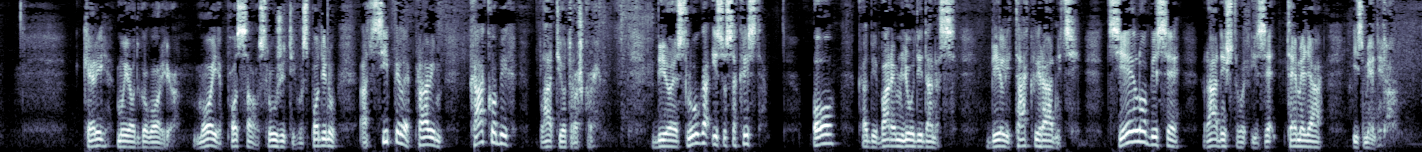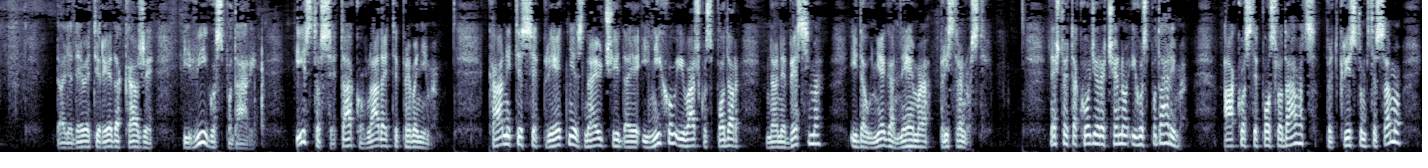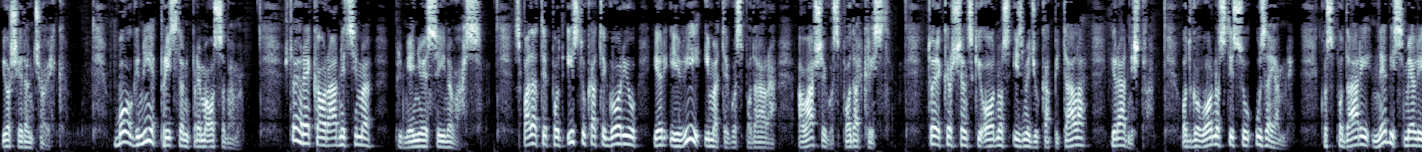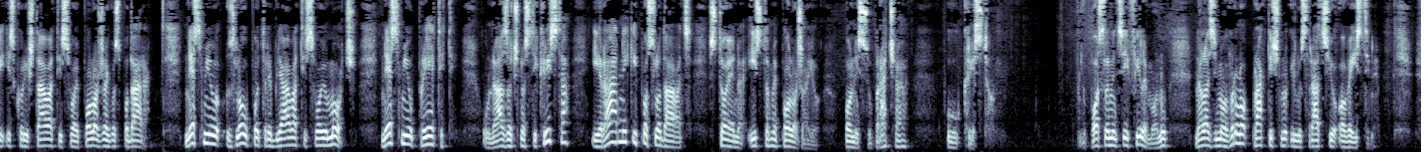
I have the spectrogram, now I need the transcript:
Kerry mu je odgovorio, moj je posao služiti gospodinu, a cipele pravim kako bih platio troškove. Bio je sluga Isusa Krista. O, kad bi barem ljudi danas bili takvi radnici, cijelo bi se radništvo iz temelja izmijenilo. Dalje deveti reda kaže, i vi gospodari, isto se tako vladajte prema njima. Kanite se prijetnje znajući da je i njihov i vaš gospodar na nebesima i da u njega nema pristranosti. Nešto je također rečeno i gospodarima. Ako ste poslodavac, pred Kristom ste samo još jedan čovjek. Bog nije pristran prema osobama. Što je rekao radnicima, primjenjuje se i na vas. Spadate pod istu kategoriju jer i vi imate gospodara, a vaš je gospodar Krist. To je kršćanski odnos između kapitala i radništva. Odgovornosti su uzajamne. Gospodari ne bi smjeli iskorištavati svoj položaj gospodara. Ne smiju zloupotrebljavati svoju moć. Ne smiju prijetiti. U nazočnosti Krista i radnik i poslodavac stoje na istome položaju. Oni su braća u Kristu. U poslanici Filemonu nalazimo vrlo praktičnu ilustraciju ove istine.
